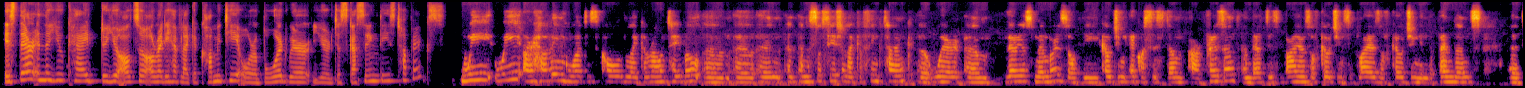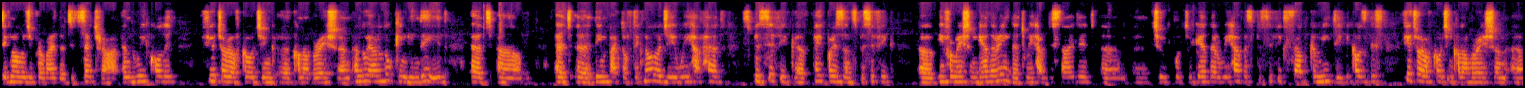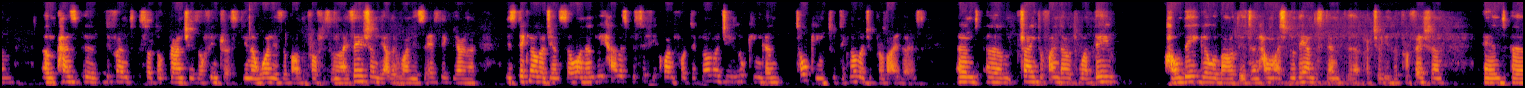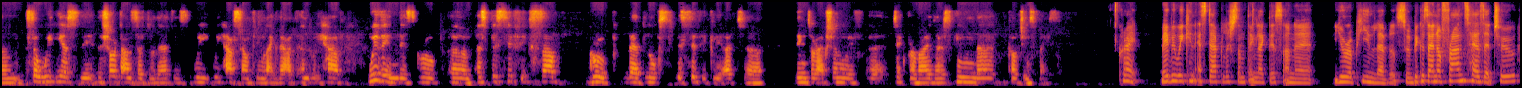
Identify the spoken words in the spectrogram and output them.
Is there in the UK, do you also already have like a committee or a board where you're discussing these topics? We we are having what is called like a roundtable, um, uh, an, an, association like a think tank, uh, where um, various members of the coaching ecosystem are present, and that is buyers of coaching, suppliers of coaching, independents, uh, technology providers, etc. And we call it Future of Coaching uh, Collaboration, and we are looking indeed at um, at uh, the impact of technology, we have had specific uh, papers and specific uh, information gathering that we have decided um, to put together. We have a specific subcommittee because this future of coaching collaboration um, um, has uh, different sort of branches of interest. You know, one is about the professionalization, the other one is ethic, the other is technology, and so on. And we have a specific one for technology, looking and talking to technology providers and um, trying to find out what they how they go about it and how much do they understand uh, actually the profession and um, so we yes the, the short answer to that is we we have something like that and we have within this group um, a specific subgroup that looks specifically at uh, the interaction with uh, tech providers in the coaching space great maybe we can establish something like this on a European level soon? Because I know France has it too.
